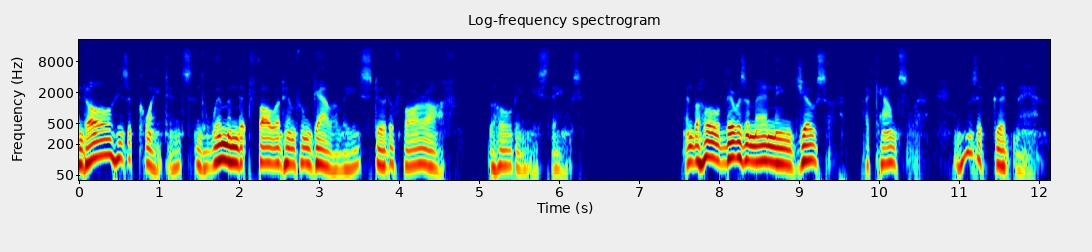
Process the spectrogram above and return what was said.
And all his acquaintance and the women that followed him from Galilee stood afar off, beholding these things. And behold, there was a man named Joseph, a counselor, and he was a good man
